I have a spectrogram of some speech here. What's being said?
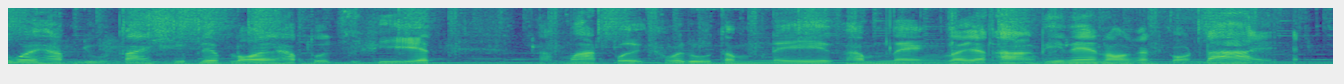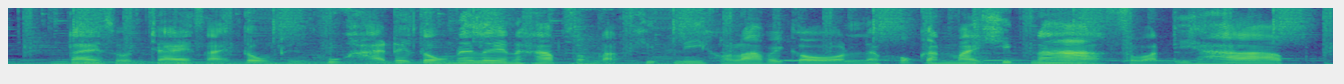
ด้วยครับอยู่ใต้คลิปเรียบร้อยนะครับตัว GPS สามารถเปิดเข้าไปดูตำเลตำแหน่งระยะทางที่แน่นอนกันก่อนได้ใดสนใจสายตรงถึงผู้ขายโดยตรงได้เลยนะครับสำหรับคลิปนี้ขอลาไปก่อน แล้วพบกันใหม่คลิปหน้า สวัสดีครับ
